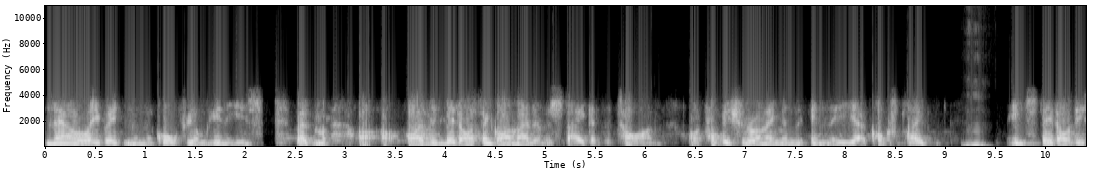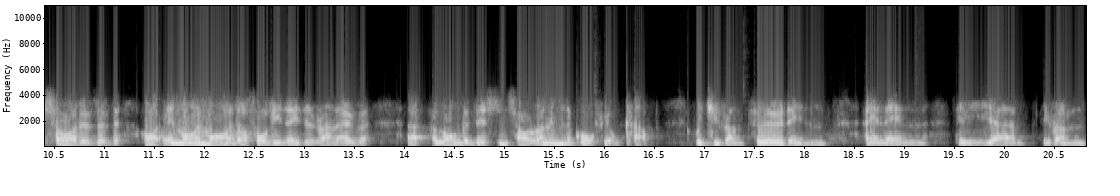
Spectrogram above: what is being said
narrowly beaten in the Caulfield Guineas, But I, I admit, I think I made a mistake at the time. I probably should have run him in, in the uh, Cox Plate. Mm. Instead, I decided that, uh, in my mind, I thought he needed to run over uh, a longer distance. I ran him in the Caulfield Cup, which he ran third in, and then he um, he ran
